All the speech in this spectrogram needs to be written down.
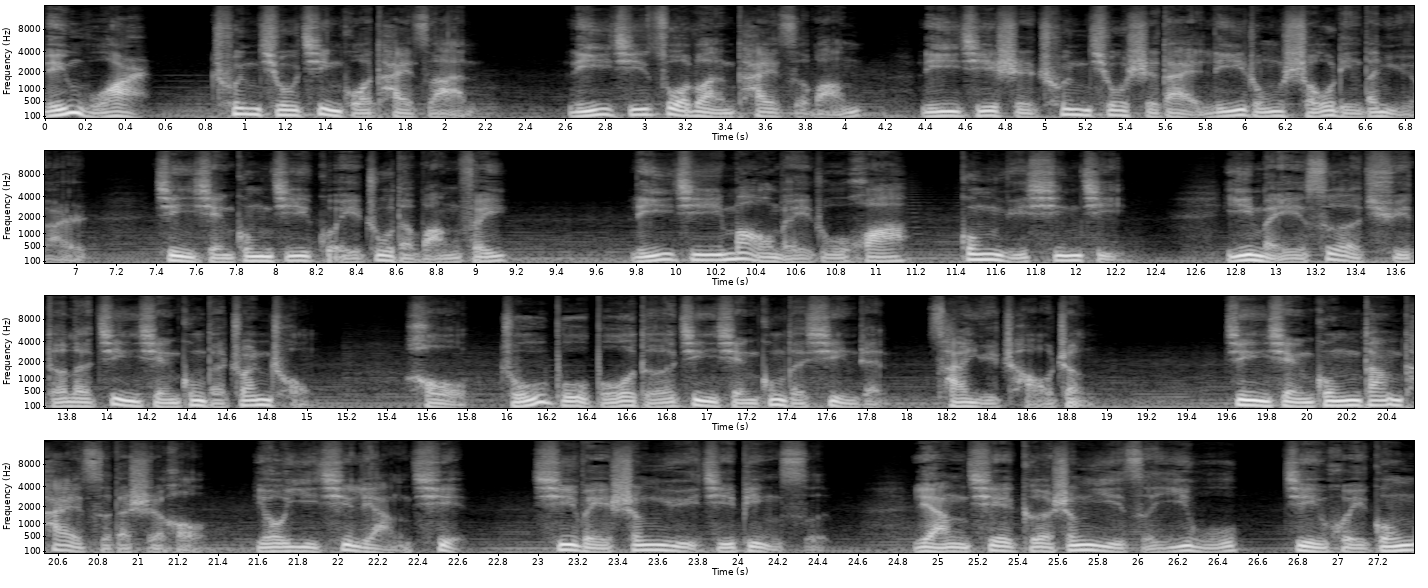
零五二春秋晋国太子案，骊姬作乱，太子亡。骊姬是春秋时代黎戎首领的女儿，晋献公击鬼柱的王妃。骊姬貌美如花，工于心计，以美色取得了晋献公的专宠，后逐步博得晋献公的信任，参与朝政。晋献公当太子的时候，有一妻两妾，妻为生育及病死，两妾各生一子夷吾、晋惠公、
